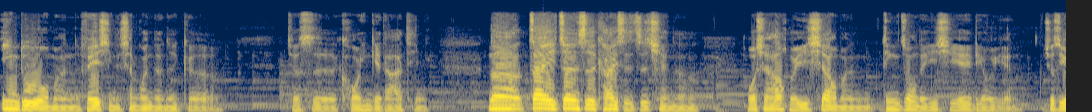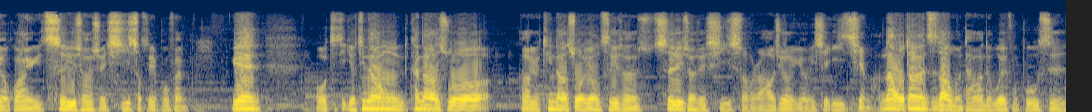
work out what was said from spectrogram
印度我们飞行的相关的那个就是口音给大家听。那在正式开始之前呢，我想要回一下我们听众的一些留言，就是有关于次氯酸水洗手这部分。因为我有听到看到说，呃，有听到说用次氯酸次氯酸水洗手，然后就有一些意见嘛。那我当然知道，我们台湾的卫福部是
